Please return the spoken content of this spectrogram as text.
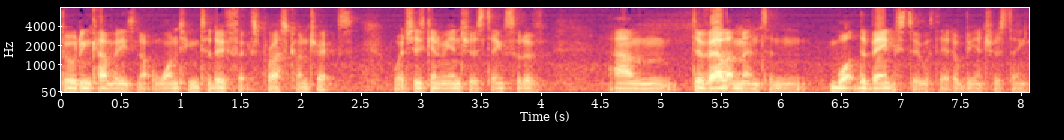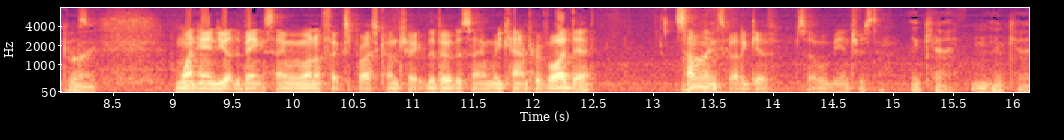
building companies not wanting to do fixed price contracts, which is going to be interesting. Sort of um, development and what the banks do with that will be interesting. Because Right. on one hand, you got the bank saying we want a fixed price contract, the builder saying we can't provide that. Something's got to give, so it will be interesting. Okay. Mm. Okay.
